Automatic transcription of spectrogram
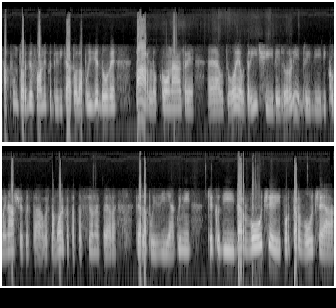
appunto radiofonico dedicato alla poesia dove parlo con altri eh, autori, autrici dei loro libri, di, di come nasce questo amore, questa passione per, per, la poesia. Quindi cerco di dar voce, di portare voce a,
